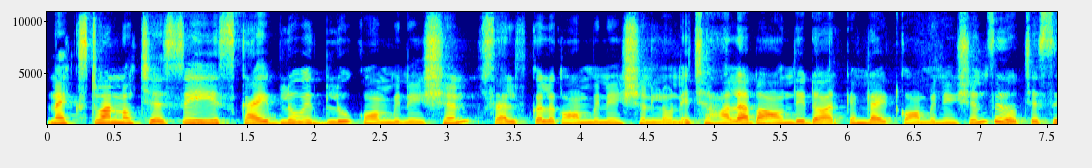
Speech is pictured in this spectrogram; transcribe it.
నెక్స్ట్ వన్ వచ్చేసి sky blue with blue combination self colour కాంబినేషన్లోనే చాలా బాగుంది. Dark and light combinations. ఇది వచ్చేసి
